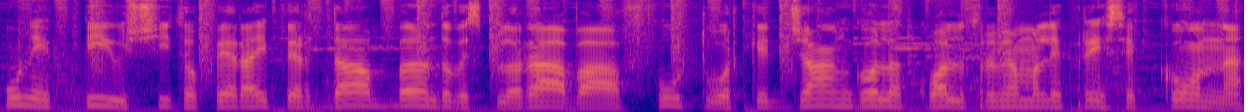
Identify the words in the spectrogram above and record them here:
un EP uscito per Hyperdub dove esplorava footwork e jungle, qua lo troviamo alle prese con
